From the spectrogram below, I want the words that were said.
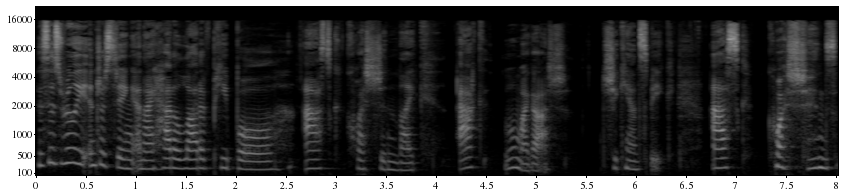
This is really interesting. And I had a lot of people ask a question like, oh my gosh, she can't speak. Ask questions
